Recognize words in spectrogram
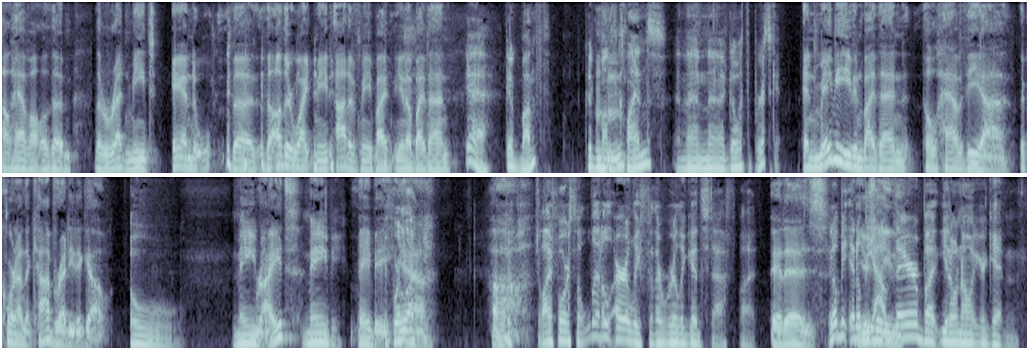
I'll have all of the the red meat and the the other white meat out of me by you know by then. Yeah, good month, good month cleanse, and then uh, go with the brisket. And maybe even by then they'll have the uh, the corn on the cob ready to go. Oh, maybe, Right? maybe. Maybe. If we're yeah, lucky. July 4th a little early for the really good stuff, but It is. it'll be it'll Usually- be out there, but you don't know what you're getting.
